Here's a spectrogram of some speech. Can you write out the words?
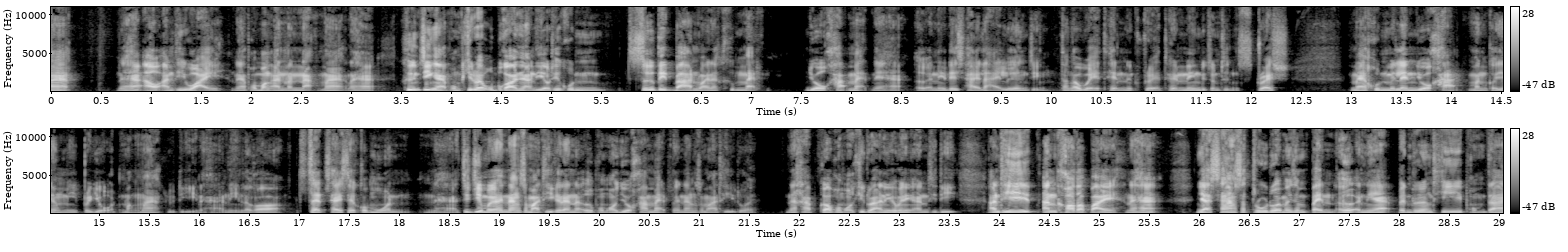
มากๆนะฮะเอาอันที่ไหวนะเพราะบางอันมันหนักมากนะฮะคือจริงๆอะผมคิดว่าอุปกรณ์อย่างเดียวที่คุณซื้อติดบ้านไว้นะคือแมทโยคะแมทเนี่ยฮะเอออันนี้ได้ใช้หลายเรื่องจริง ตั้งแต่เวทเทรนนิ่งไปจนถึงสเตรช แม้คุณไม่เล่นโยคะ มันก็ยังมีประโยชน์มาก ๆ อยู่ดีนะฮะนนี้แล้วก็เสร็จใช้เสร็จก็มวนนะฮะจริงๆมันให้นั่งสมาธิก็ได้นะเออผมเอาโยคะแมทไปนั่งสมาธิด้วยนะครับก็ผมก็คิดว่าอันนี้ก็เป็นอีกอันที่ดี อันที่อันข้อต่อไปนะฮะอย่าสร้างศัตรูโดยไม่จำเป็นเอออันเนี้ยเป็นเรื่องที่ผมได้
